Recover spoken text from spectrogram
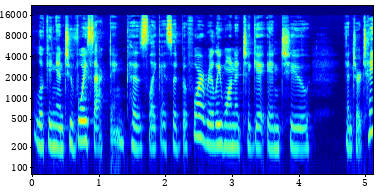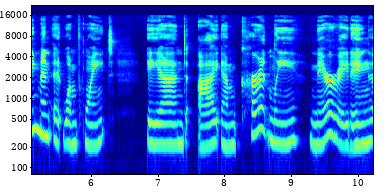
looking into voice acting because, like I said before, I really wanted to get into entertainment at one point and I am currently narrating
